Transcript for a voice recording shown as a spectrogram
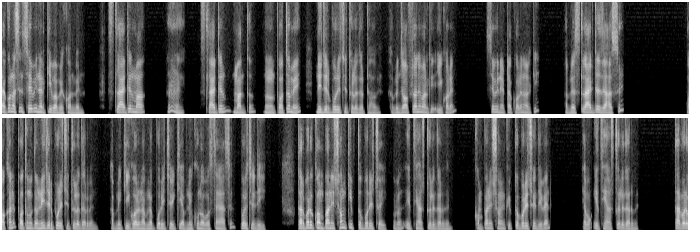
এখন আসেন সেমিনার কীভাবে করবেন? স্লাইডের মা হ্যাঁ, স্লাইডের মাধ্যম প্রথমে নিজের পরিচয় তুলে ধরতে হবে। আপনি যে অফলাইনে মার্কে ই করেন, সেমিনারটা করেন আর কি আপনার স্লাইডে যা আছে ওখানে প্রথমত নিজের পরিচয় তুলে ধরবেন। আপনি কি করেন? আপনার পরিচয় কি? আপনি কোন অবস্থায় আছেন? পরিচয় দিই। তারপরে কোম্পানির সংক্ষিপ্ত পরিচয় এবং ইতিহাস তুলে ধরবেন। কোম্পানির সংক্ষিপ্ত পরিচয় দিবেন এবং ইতিহাস তুলে ধরবেন। তারপরে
